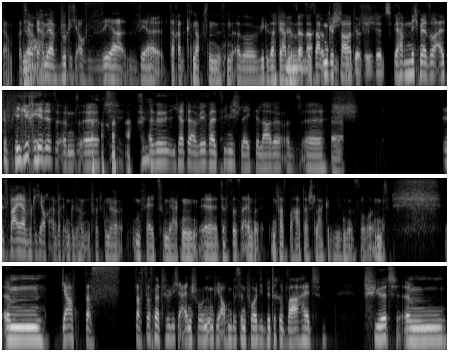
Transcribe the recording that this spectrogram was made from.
ja, also ja. wir haben ja wirklich auch sehr, sehr daran knapsen müssen. Also wie gesagt, wir haben uns ja zusammengeschaut. Wir haben nicht mehr so allzu viel geredet und äh, also ich hatte auf jeden Fall ziemlich schlechte Laune und äh, ja. es war ja wirklich auch einfach im gesamten Fortuna-Umfeld zu merken, äh, dass das ein unfassbar harter Schlag gewesen ist. So. Und ähm, ja, dass, dass das natürlich einen schon irgendwie auch ein bisschen vor die bittere Wahrheit führt. Ähm,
